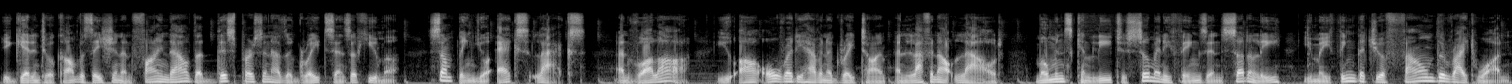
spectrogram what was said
You get into a conversation and find out that this person has a great sense of humor, something your ex lacks. And voila, you are already having a great time and laughing out loud. Moments can lead to so many things and suddenly you may think that you have found the right one.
